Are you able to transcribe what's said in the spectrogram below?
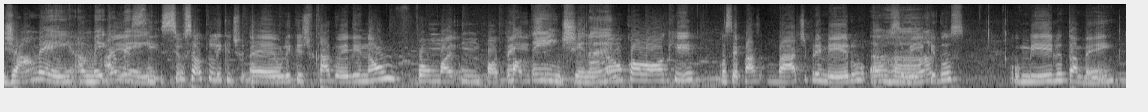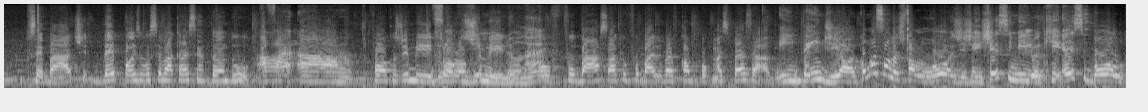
Já amei, amei, amei. assim, se o seu liquid, é, o liquidificador ele não for uma- um potente, Potente, né? não coloque. Você bate primeiro os Aham. líquidos, o milho também. Você bate, depois você vai acrescentando A fa- a- flocos de milho. Flocos de milho, né? O fubá, só que o fubá ele vai ficar um pouco mais pesado. Entendi. Ó, como a Solange falou hoje, gente, esse milho aqui, esse bolo,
